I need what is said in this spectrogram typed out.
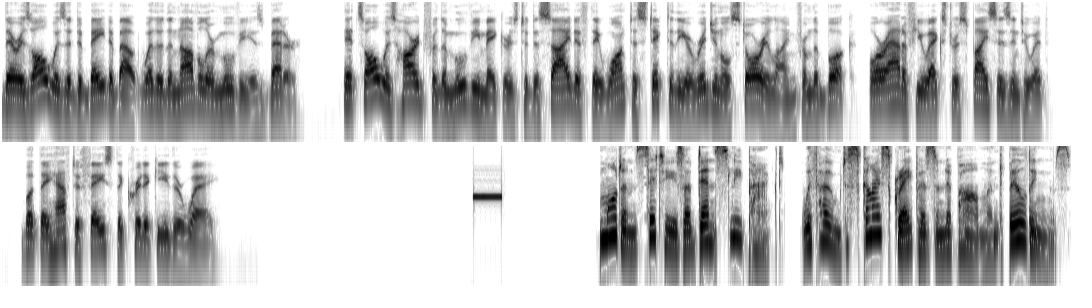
there is always a debate about whether the novel or movie is better. It's always hard for the movie makers to decide if they want to stick to the original storyline from the book or add a few extra spices into it. But they have to face the critic either way. Modern cities are densely packed, with home to skyscrapers and apartment buildings,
